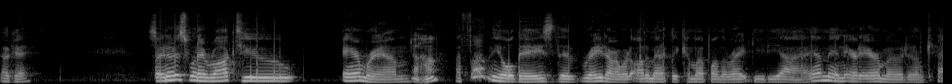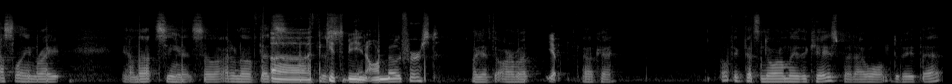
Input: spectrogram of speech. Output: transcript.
Okay. So I noticed when I rocked to AMRAAM, Uh-huh. I thought in the old days the radar would automatically come up on the right DDI. I am in air-to-air mode and I'm castling right, and I'm not seeing it. So I don't know if that's. Uh, I think you have to be in arm mode first. oh, you have to arm up. Yep. Okay. I don't think that's normally the case, but I won't debate that.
